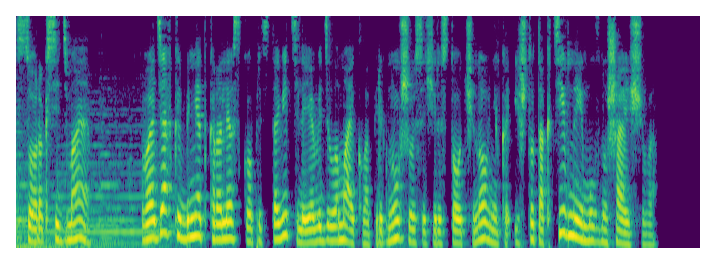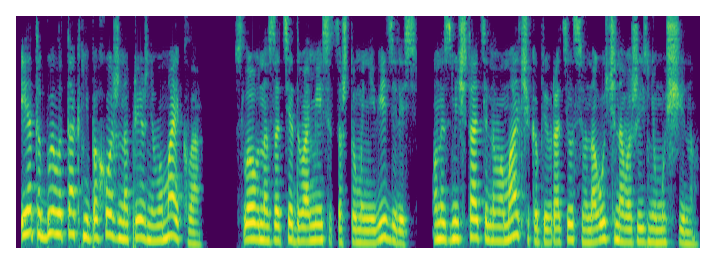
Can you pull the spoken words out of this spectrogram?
47. Войдя в кабинет королевского представителя, я видела Майкла, перегнувшегося через стол чиновника и что-то активно ему внушающего. И это было так не похоже на прежнего Майкла. Словно за те два месяца, что мы не виделись, он из мечтательного мальчика превратился в наученного жизнью мужчину.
